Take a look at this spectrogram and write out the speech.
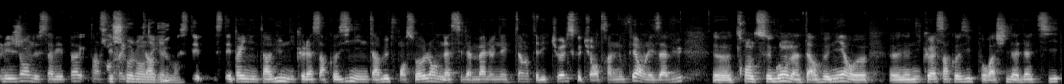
les, les gens ne savaient pas. C'était François pas, une Hollande interview- également. c'était- c'était pas une interview de Nicolas Sarkozy ni une interview de François Hollande. Là, c'est la malhonnêteté intellectuelle, ce que tu es en train de nous faire. On les a vus euh, 30 secondes intervenir Nicolas Sarkozy pour Rachida Dati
